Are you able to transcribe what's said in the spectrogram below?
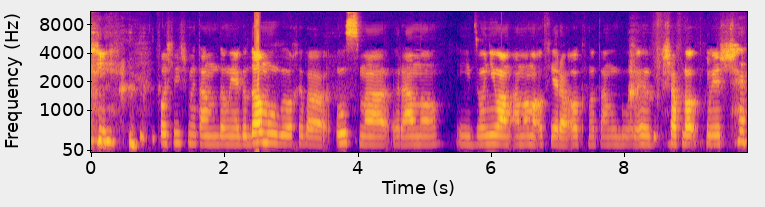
i poszliśmy tam do mojego domu, było chyba ósma rano i dzwoniłam, a mama otwiera okno tam u góry w szafloku jeszcze.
